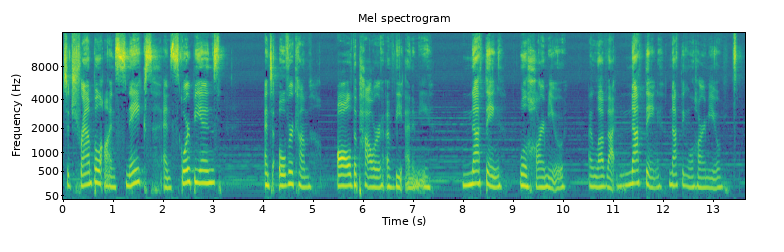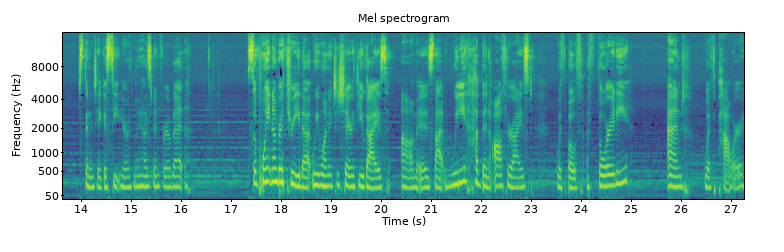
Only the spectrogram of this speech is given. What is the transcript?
to trample on snakes and scorpions and to overcome all the power of the enemy. Nothing will harm you. I love that. Nothing, nothing will harm you. Just going to take a seat here with my husband for a bit. So, point number three that we wanted to share with you guys um, is that we have been authorized with both authority and with power.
